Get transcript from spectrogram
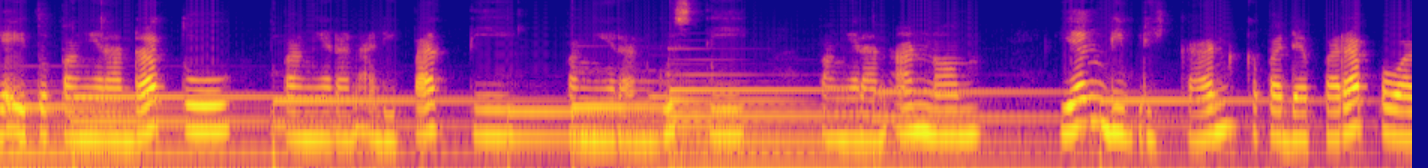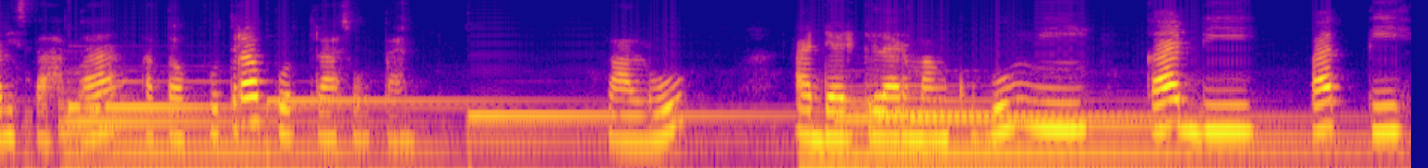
yaitu Pangeran Ratu, Pangeran Adipati, Pangeran Gusti, Pangeran Anom, yang diberikan kepada para pewaris tahta atau putra-putra sultan. Lalu, ada gelar Mangkubumi, Kadi, Patih,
